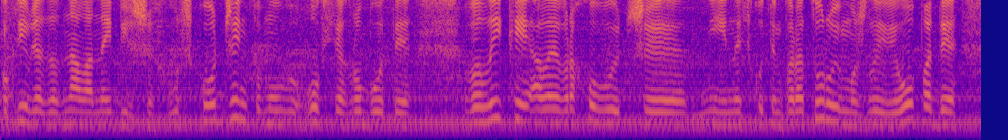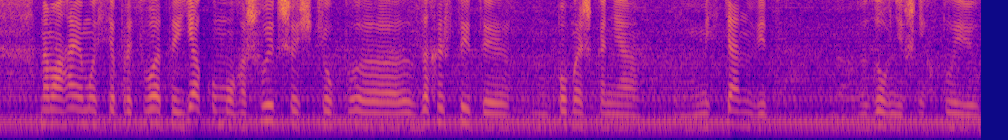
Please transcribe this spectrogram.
покрівля зазнала найбільших ушкоджень, тому обсяг роботи великий, але враховуючи і низьку температуру, і можливі опади, намагаємося працювати якомога швидше, щоб е, захистити помешкання містян від зовнішніх впливів.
